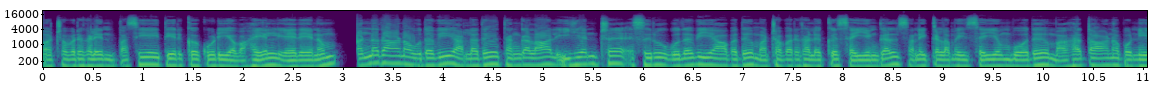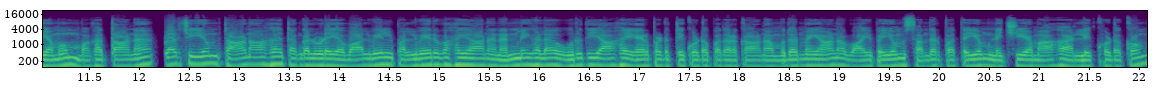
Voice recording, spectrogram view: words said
மற்றவர்களின் பசியை தீர்க்கக்கூடிய வகையில் ஏதேனும் அன்னதான உதவி அல்லது தங்களால் இயன்ற சிறு உதவியாவது மற்றவர்களுக்கு செய்யுங்கள். சனிக்கிழமை செய்யும் போது மகத்தான புண்ணியமும் மகத்தான வளர்ச்சியும் தானாக தங்களுடைய வாழ்வில் பல்வேறு வகையான நன்மைகளை உறுதியாக ஏற்படுத்தி கொடுப்பதற்கான முதன்மையான வாய்ப்பையும் சந்தர்ப்பத்தையும் நிச்சயமாக அள்ளி கொடுக்கும்.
